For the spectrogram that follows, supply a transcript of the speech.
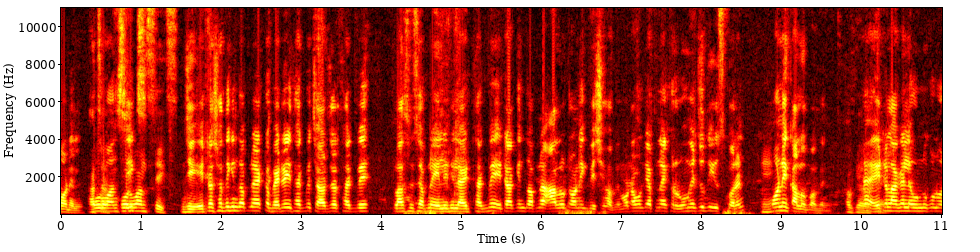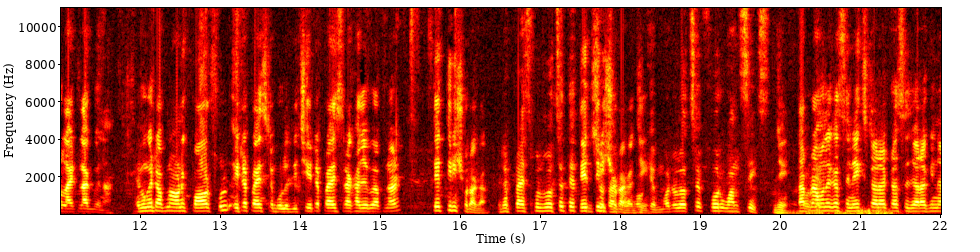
model four আচ্ছা one four six one six G এটার সাথে কিন্তু আপনার একটা ব্যাটারি থাকবে চার্জার থাকবে প্লাস হচ্ছে আপনার এলইডি লাইট থাকবে। এটা কিন্তু আপনার আলোটা অনেক বেশি হবে। মোটামুটি আপনি একটা রুমে যদি ইউজ করেন অনেক আলো পাবেন। হ্যাঁ এটা লাগালে অন্য কোনো লাইট লাগবে না। এবং এটা আপনার অনেক পাওয়ারফুল এটা প্রাইসটা বলে দিচ্ছি। এটা প্রাইস রাখা যাবে আপনার তেত্রিশশো টাকা। এটা প্রাইস পড়বে হচ্ছে 3300 3300 টাকা, জি। ওকে মডেল হচ্ছে 416 জি। তারপরে আমাদের কাছে নেক্সট আর একটা আছে যারা কিনা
